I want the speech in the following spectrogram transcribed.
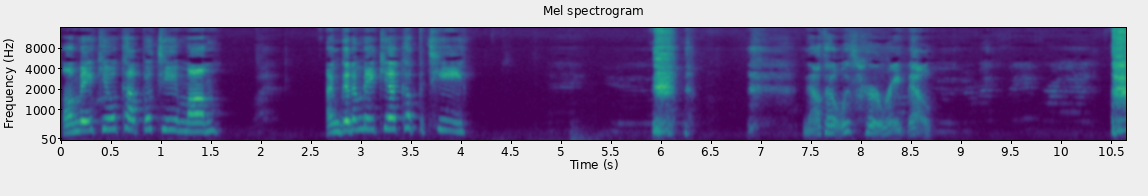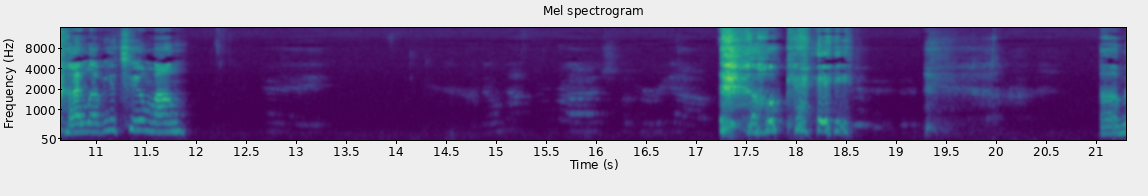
I'll make you a cup of tea, Mom. I'm gonna make you a cup of tea. now that was her right now. I love you too, Mom. okay. Um,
